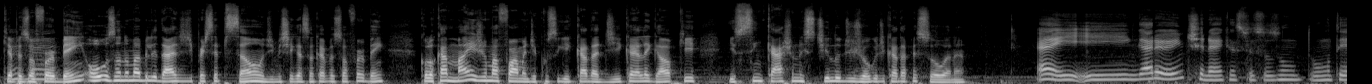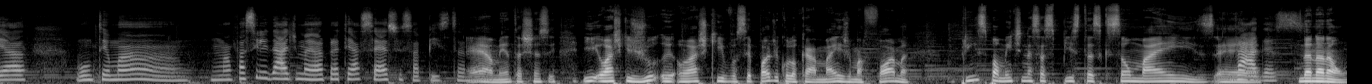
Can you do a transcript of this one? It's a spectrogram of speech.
que a uhum. pessoa for bem, ou usando uma habilidade de percepção, de investigação que a pessoa for bem. Colocar mais de uma forma de conseguir cada dica é legal, porque isso se encaixa no estilo de jogo de cada pessoa, né? É, e, e garante, né, que as pessoas vão, vão ter a vão ter uma, uma facilidade maior para ter acesso a essa pista. Né? É, aumenta a chance. E eu acho que eu acho que você pode colocar mais de uma forma, principalmente nessas pistas que são mais é... vagas. Não, não, não,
